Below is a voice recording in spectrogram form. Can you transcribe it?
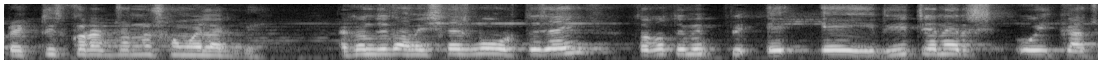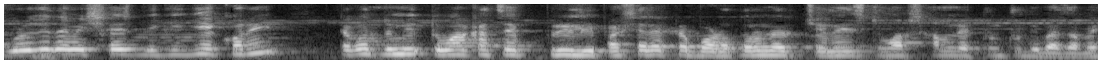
প্র্যাকটিস করার জন্য সময় লাগবে। এখন যদি আমি শেষ মুহূর্তে যাই, তখন তুমি এই রিটেনের ওই কাজগুলো যদি আমি শেষ দিকে গিয়ে করি তখন তুমি তোমার কাছে প্রিলি পাশের একটা বড় ধরনের চ্যালেঞ্জ তোমার সামনে টুনটুনি বাজাবে।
